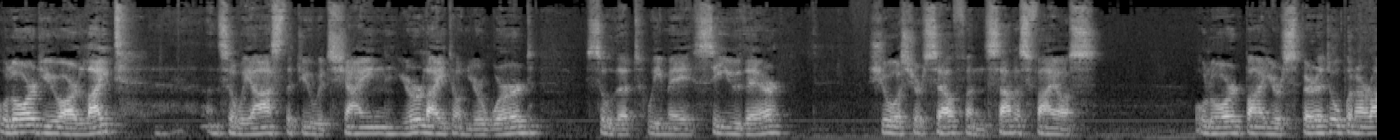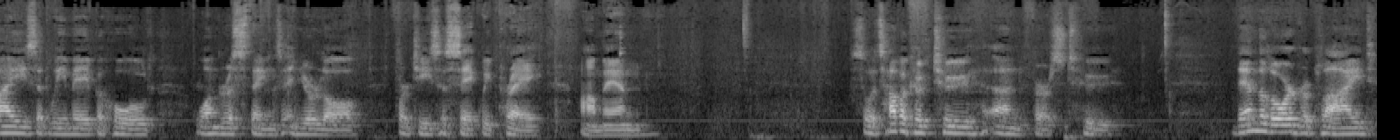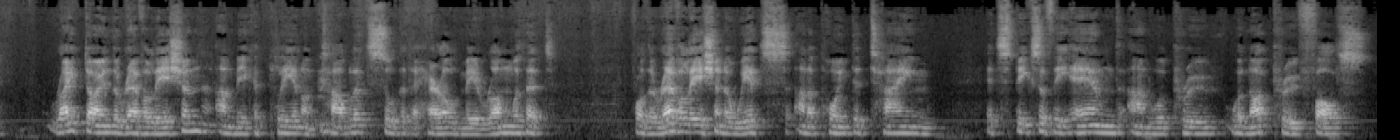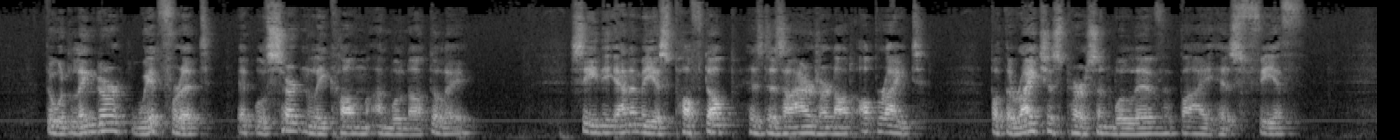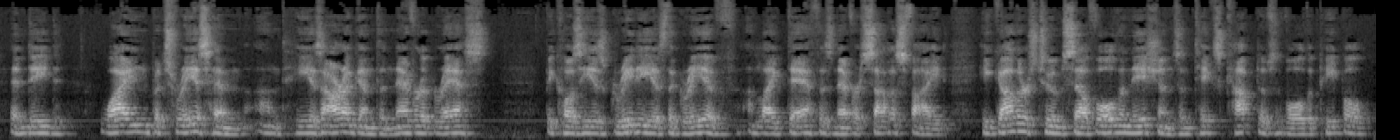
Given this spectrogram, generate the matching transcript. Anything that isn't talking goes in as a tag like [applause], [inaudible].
O Lord, you are light, and so we ask that you would shine your light on your word so that we may see you there. Show us yourself and satisfy us. O Lord, by your Spirit, open our eyes that we may behold wondrous things in your law. For Jesus' sake we pray. Amen. So it's Habakkuk 2 and verse 2. Then the Lord replied, Write down the revelation and make it plain on tablets so that a herald may run with it. For the revelation awaits an appointed time. It speaks of the end and will prove will not prove false. Though it linger, wait for it. It will certainly come and will not delay. See, the enemy is puffed up, his desires are not upright but the righteous person will live by his faith. Indeed, wine betrays him, and he is arrogant and never at rest, because he is greedy as the grave, and like death is never satisfied. He gathers to himself all the nations and takes captives of all the people.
